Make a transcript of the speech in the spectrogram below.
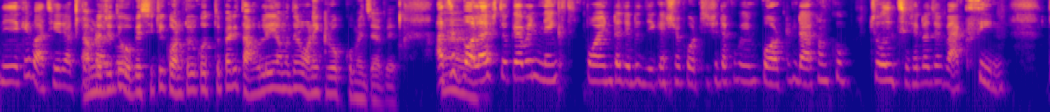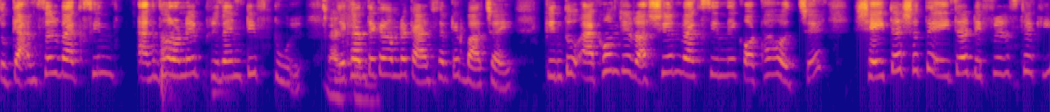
নিজেকে বাঁচিয়ে রাখতে আমরা যদি ওবেসিটি কন্ট্রোল করতে পারি তাহলেই আমাদের অনেক রোগ কমে যাবে। আচ্ছা হ্যাঁ। পলাশ তোকে আমি নেক্সট পয়েন্টটা যেটা জিজ্ঞাসা করছি সেটা খুব ইম্পর্টেন্ট এখন খুব চলছে সেটা হচ্ছে ভ্যাকসিন তো ক্যান্সার ভ্যাকসিন এক ধরনের প্রিভেন্টিভ টুল যেখান থেকে আমরা ক্যান্সারকে বাঁচাই। কিন্তু এখন যে রাশিয়ান ভ্যাকসিন নিয়ে কথা হচ্ছে সেইটার সাথে এইটার ডিফারেন্সটা কি?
